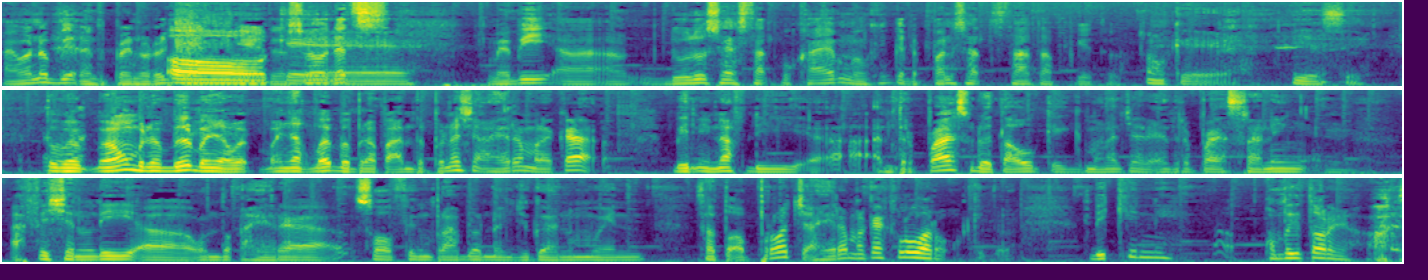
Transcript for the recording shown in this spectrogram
I wanna be an entrepreneur again Oh, gitu. So oke. that's maybe uh, dulu saya start UKM mungkin ke depan start startup gitu. Oke, iya sih. Tuh, memang benar-benar banyak banyak banget beberapa entrepreneurs yang akhirnya mereka been enough di uh, enterprise sudah tahu kayak gimana cara enterprise running efficiently uh, untuk akhirnya solving problem dan juga nemuin satu approach akhirnya mereka keluar oh, gitu. Bikin nih kompetitornya. Oh,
